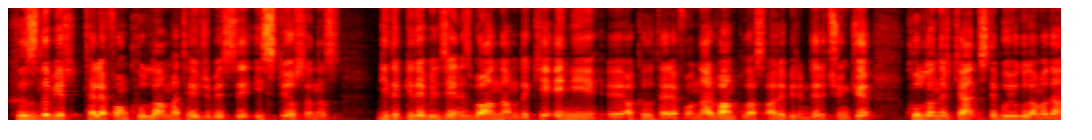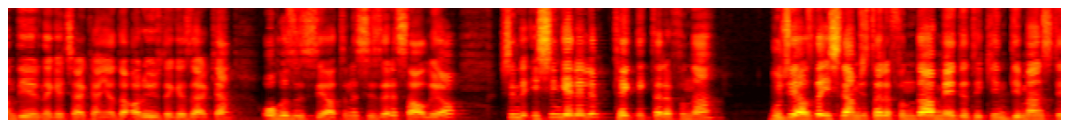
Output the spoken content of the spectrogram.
hızlı bir telefon kullanma tecrübesi istiyorsanız gidip gidebileceğiniz bu anlamdaki en iyi e, akıllı telefonlar OnePlus ara birimleri. Çünkü kullanırken işte bu uygulamadan diğerine geçerken ya da arayüzde gezerken o hız hissiyatını sizlere sağlıyor. Şimdi işin gelelim teknik tarafına. Bu cihazda işlemci tarafında MediaTek'in Dimensity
